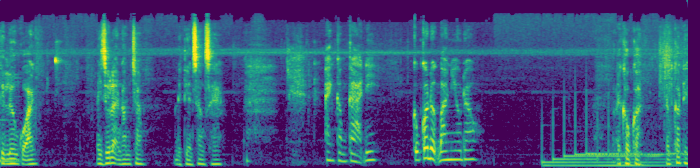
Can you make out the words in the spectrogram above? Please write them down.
Tiền lương của anh Anh giữ lại 500 Để tiền sang xe. Anh cầm cả đi Cũng có được bao nhiêu đâu không cần. Em cắt đi.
